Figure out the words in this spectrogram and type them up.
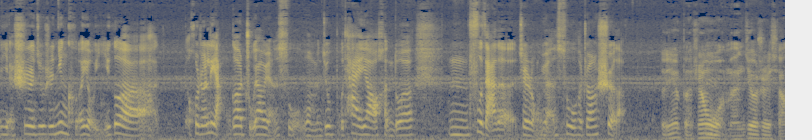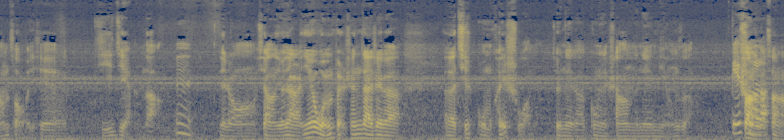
也是就是宁可有一个或者两个主要元素，我们就不太要很多嗯复杂的这种元素和装饰了。对，因为本身我们就是想走一些极简的，嗯，那种像有点，因为我们本身在这个。呃，其实我们可以说嘛，就那个供应商的那个名字，别说了，算了，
